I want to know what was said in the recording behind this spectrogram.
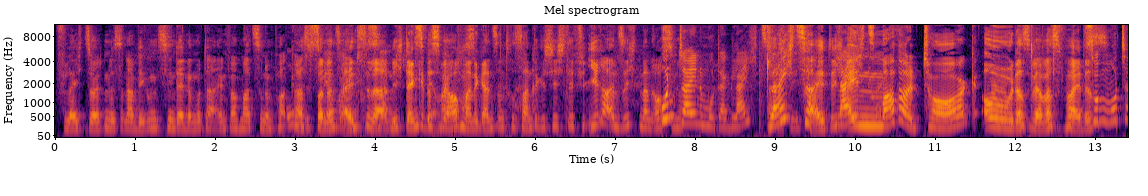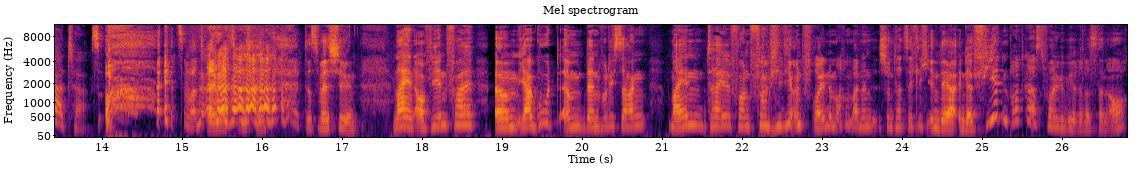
vielleicht sollten wir es in Erwägung ziehen, deine Mutter einfach mal zu einem Podcast Oh, von wär uns einzuladen. Ich denke, Das wär wäre mal auch mal eine ganz interessante Geschichte für ihre Ansichten dann auch Und zu deine Mutter gleichzeitig. Gleichzeitig ein Gleichzeitig. Mother Talk. Oh, das wäre was Feines. Zum Muttertag. Jetzt übertreiben wir es. Das wäre schön. Nein, auf jeden Fall. Ähm, ja gut, ähm, dann würde ich sagen, mein Teil von Familie und Freunde machen wir dann schon tatsächlich in der, in der vierten Podcast-Folge wäre das dann auch.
